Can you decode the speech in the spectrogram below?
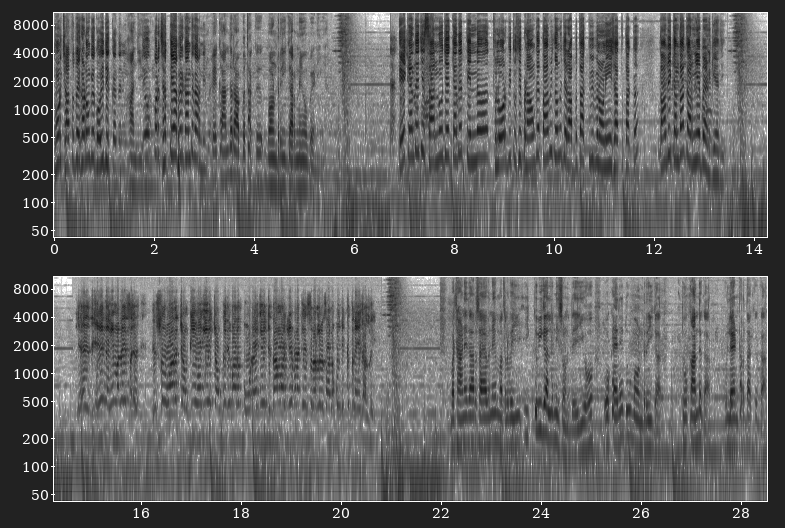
ਹੁਣ ਛੱਤ ਤੇ ਖੜੋਗੇ ਕੋਈ ਦਿੱਕਤ ਨਹੀਂ। ਜੇ ਉੱਪਰ ਛੱਤਿਆ ਫਿਰ ਕੰਧ ਕਰਨੀ ਪੈਣੀ। ਫੇ ਕੰਧ ਰੱਬ ਤੱਕ ਬਾਉਂਡਰੀ ਕਰਨੇ ਉਹ ਪੈਣੀ ਹੈ ਇਹ ਕਹਿੰਦੇ ਜੀ ਸਾਨੂੰ ਜੇ ਕਹਿੰਦੇ ਤਿੰਨ ਫਲੋਰ ਵੀ ਤੁਸੀਂ ਬਣਾਓਗੇ ਤਾਂ ਵੀ ਤੁਹਾਨੂੰ ਜੇ ਰੱਬ ਤੱਕ ਵੀ ਬਣਾਉਣੀ ਹੈ ਛੱਤ ਤੱਕ ਤਾਂ ਵੀ ਕੰਧਾਂ ਕਰਨੀਆਂ ਪੈਣਗੀਆਂ ਜੀ। ਇਹ ਨਹੀਂ ਮੰਨੇ ਇਸ ਤੋਂ ਬਾਅਦ ਚੌਂਕੀ ਹੈਗੀ ਹੈ ਚੌਂਕੀ ਦੇ ਬਾਅਦ ਕੋਰਟ ਹੈ ਜੀ ਜਿੱਦਾਂ ਮਰਜ਼ੀ ਆਪਣਾ ਕੇਸ ਲੜ ਲਓ ਸਾਨੂੰ ਕੋਈ ਦਿੱਕਤ ਨਹੀਂ ਗੱਲ ਦੀ। ਬਠਾਣੇਦਾਰ ਸਾਹਿਬ ਨੇ ਮਤਲਬ ਜੀ ਇੱਕ ਵੀ ਗੱਲ ਨਹੀਂ ਸੁਣਦੇ ਜੀ ਉਹ ਉਹ ਕਹਿੰਦੇ ਤੂੰ ਬਾਉਂਡਰੀ ਕਰ ਤੂੰ ਕੰਧ ਕਰ ਤੂੰ ਲੈਂਟਰ ਤੱਕ ਕਰ।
